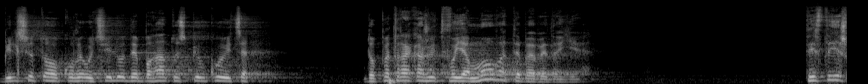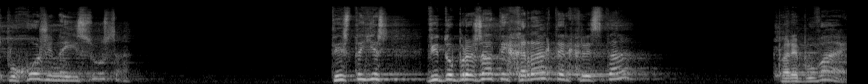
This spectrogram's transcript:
Більше того, коли оці люди багато спілкуються, до Петра кажуть, твоя мова тебе видає. Ти стаєш похожий на Ісуса. Ти стаєш відображати характер Христа. Перебувай.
